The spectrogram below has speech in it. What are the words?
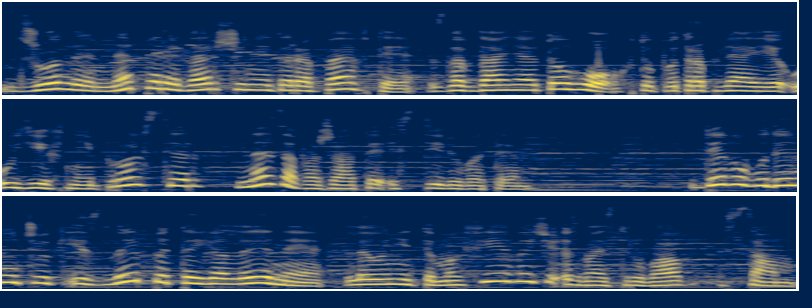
Бджоли неперевершені терапевти. Завдання того, хто потрапляє у їхній простір, не заважати зцілювати. Диво-будиночок із липи та ялини Леонід Тимофійович змайстрував сам.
